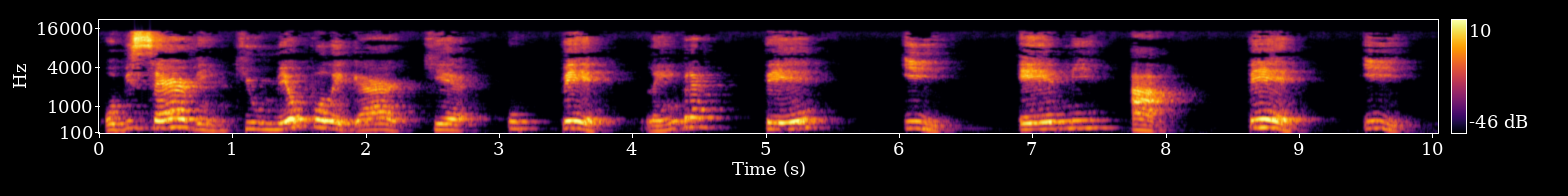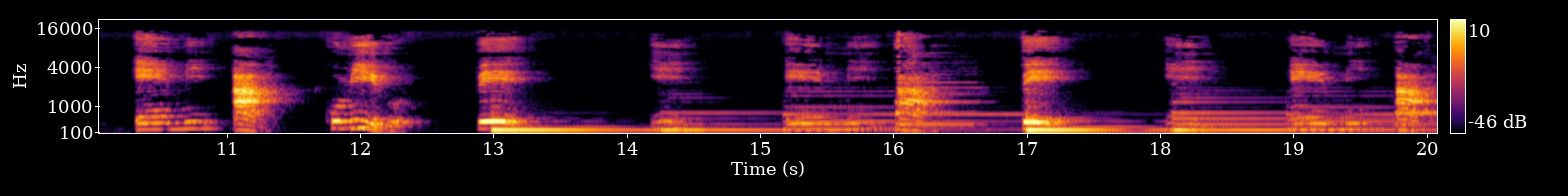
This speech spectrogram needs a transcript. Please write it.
Observem que o meu polegar, que é o P, lembra? P, I, M, A. P, I, M, A. Comigo. P, I, M, A. P, I, M, A.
